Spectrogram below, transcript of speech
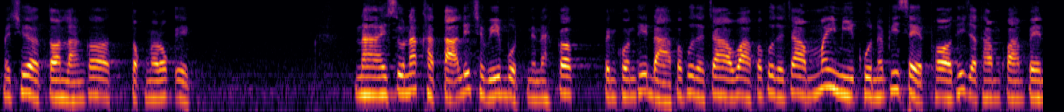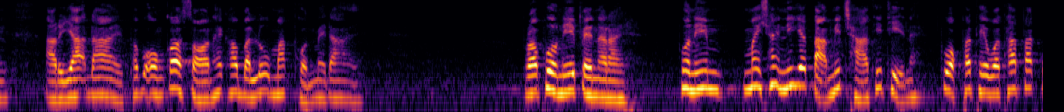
ไม่เชื่อตอนหลังก็ตกนรกอีกนายสุนัขขตาลิชวีบุตรเนี่ยนะก็ เป็นคนที่ด่าพระพุทธเจ้าว่าพระพุทธเจ้าไม่มีคุณพิเศษพอที่จะทำความเป็นอริยะได้ พระองค์ก็สอนให้เขาบรรลุมรรคผลไม่ได้ เพราะพวกนี้เป็นอะไร พวกนี้ไม่ใช่นิยตามิจฉาทิฐินะพวกพระเทวทัตพระโก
